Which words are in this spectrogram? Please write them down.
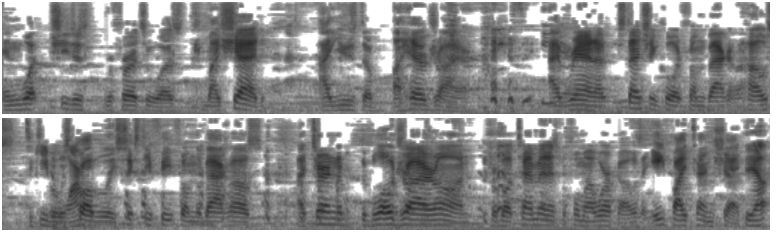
And what she just referred to was my shed. I used a, a hair dryer. I ran an extension cord from the back of the house To keep it warm. it was warm? probably 60 feet from the back of the house. I turned the, the blow dryer on for about 10 minutes before my workout. It was an 8 by 10 shed. Yeah.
